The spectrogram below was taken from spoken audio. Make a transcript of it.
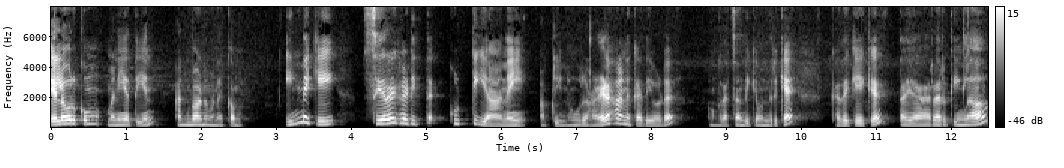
எல்லோருக்கும் மணியத்தியின் அன்பான வணக்கம். இன்றைக்கி சிறகடித்த குட்டி யானை அப்படின்னு ஒரு அழகான கதையோட உங்களை சந்திக்க வந்திருக்கேன். கதை கேட்க தயாராக இருக்கீங்களா?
